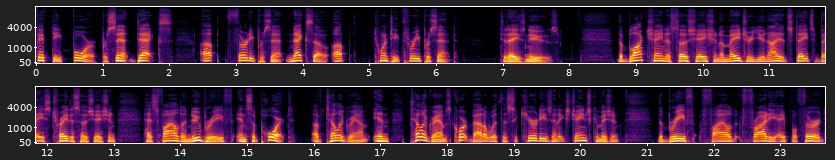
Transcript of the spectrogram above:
54%. DEX up 30%. Nexo up 23%. Today's news. The Blockchain Association, a major United States based trade association, has filed a new brief in support of Telegram in Telegram's court battle with the Securities and Exchange Commission. The brief, filed Friday, April 3rd,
